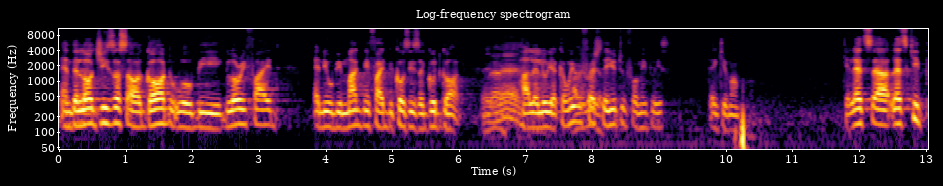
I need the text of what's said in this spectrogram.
And the Lord Jesus, our God, will be glorified and he will be magnified because he's a good God. Amen. Hallelujah. Can we refresh the YouTube for me, please? Thank you, Mom. Okay, let's, uh, let's keep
